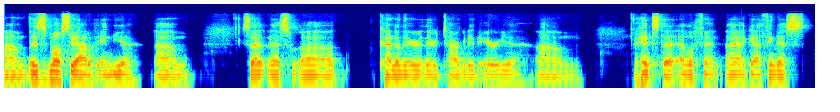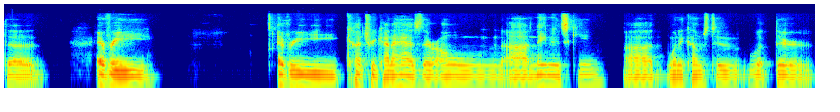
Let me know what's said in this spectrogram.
Um, this is mostly out of India, um, so that's uh, kind of their their targeted area. Um, hence the elephant. I, I think that's the every every country kind of has their own uh, naming scheme uh, when it comes to what their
